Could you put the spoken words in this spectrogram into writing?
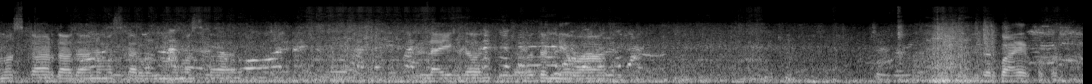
नमस्कार दादा नमस्कार वहिनी नमस्कार. लाईक डन केलं धन्यवाद. तर बाहेर पकड.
